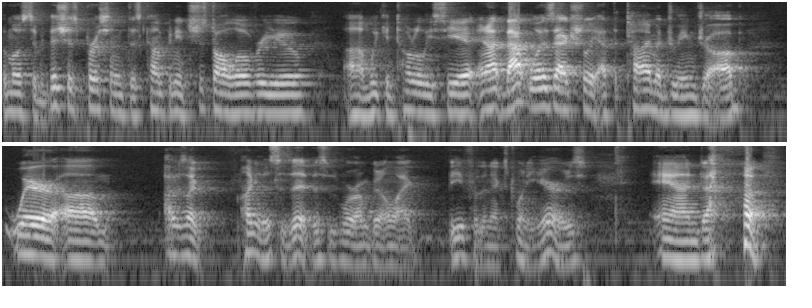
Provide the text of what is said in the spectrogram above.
the most ambitious person at this company. It's just all over you. Um, we can totally see it, and I, that was actually at the time a dream job where um, I was like, honey, this is it. This is where I'm gonna like be for the next 20 years. And uh,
